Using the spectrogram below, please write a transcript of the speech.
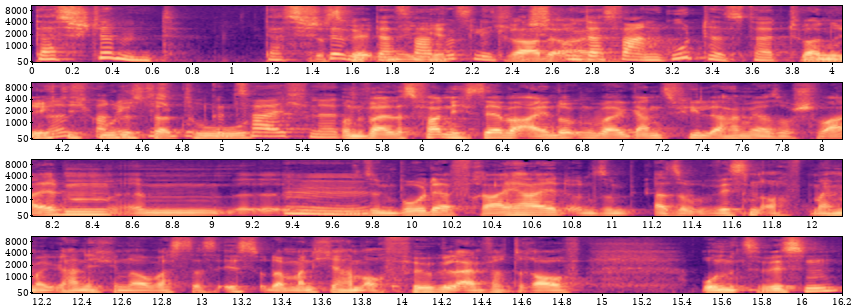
Das stimmt. Das stimmt, das, das war wirklich und das war ein gutes Tattoo. War ein richtig ne? gutes richtig Tattoo. Gut gezeichnet. Und weil das fand ich sehr beeindruckend, weil ganz viele haben ja so Schwalben, ähm, mm. Symbol der Freiheit und so, also wissen auch manchmal gar nicht genau, was das ist. Oder manche haben auch Vögel einfach drauf, ohne zu wissen,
